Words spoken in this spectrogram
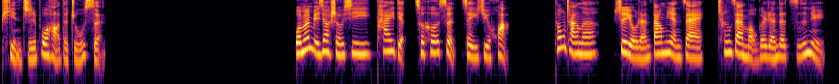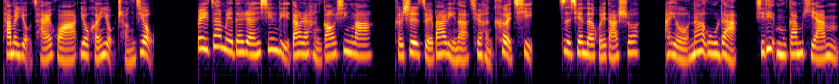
品质不好的竹笋。我们比较熟悉“拍点吃喝笋”这一句话，通常呢是有人当面在称赞某个人的子女，他们有才华又很有成就，被赞美的人心里当然很高兴啦，可是嘴巴里呢却很客气，自谦的回答说：“哎呦，那有啦，是你唔甘嫌，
